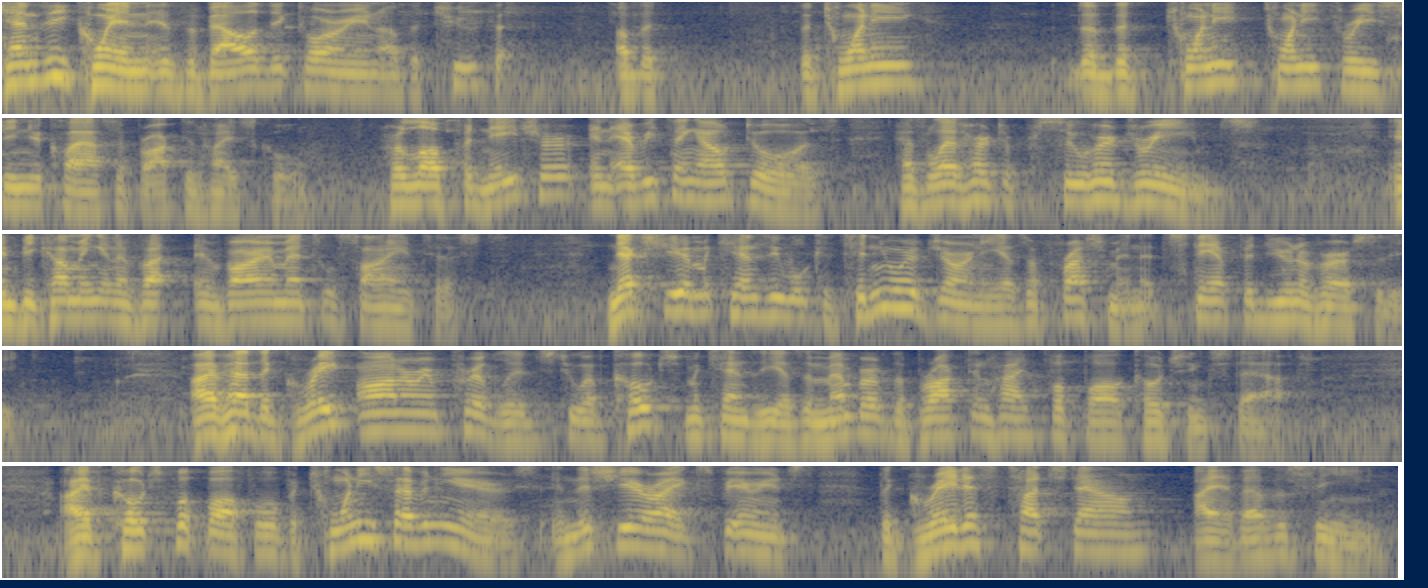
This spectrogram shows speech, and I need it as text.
Mackenzie Quinn is the valedictorian of the two, of the, the 20, the, the 2023 senior class at Brockton High School. Her love for nature and everything outdoors has led her to pursue her dreams in becoming an envi- environmental scientist. Next year, Mackenzie will continue her journey as a freshman at Stanford University. I've had the great honor and privilege to have coached Mackenzie as a member of the Brockton High football coaching staff. I have coached football for over 27 years, and this year I experienced the greatest touchdown I have ever seen.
